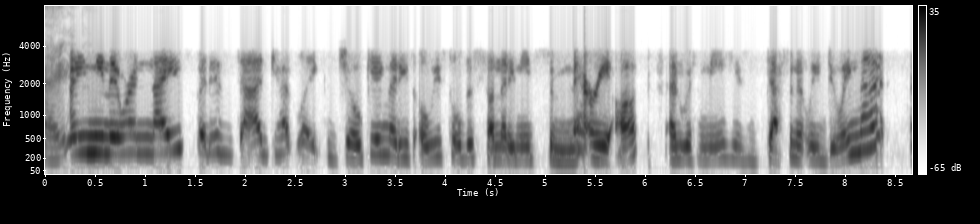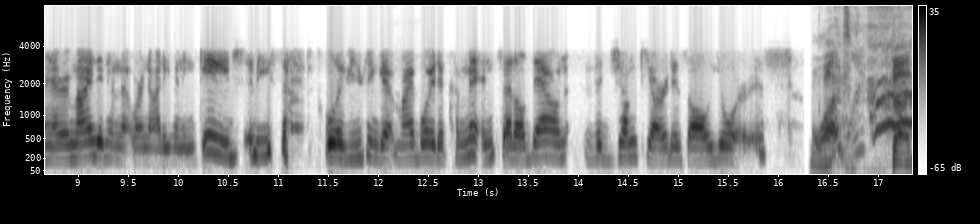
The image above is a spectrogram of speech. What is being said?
okay. I mean, they were nice, but his dad kept like joking that he's always told his son that he needs to marry up. And with me, he's definitely doing that. And I reminded him that we're not even engaged. And he said, Well, if you can get my boy to commit and settle down, the junkyard is all yours. What? The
